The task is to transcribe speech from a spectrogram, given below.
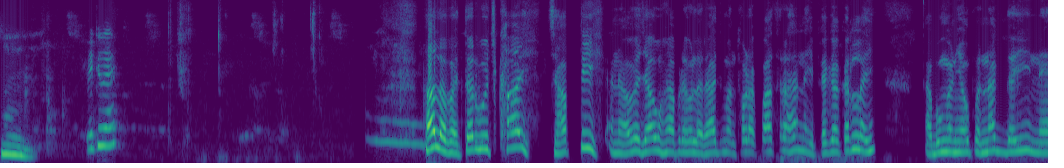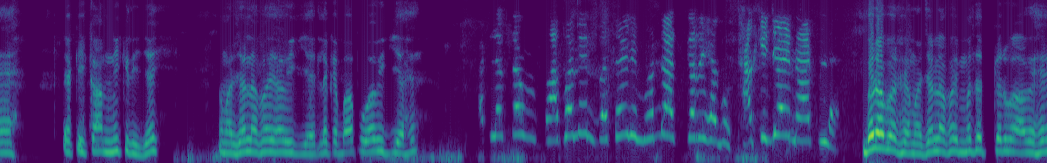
હમ મીઠું હે હાલો ભાઈ તરબૂચ ખાઈ ઝાપટી અને હવે જાવું છે આપણે ઓલા રાજમાન થોડાક પાથરા છે ને એ ભેગા કરી લઈ. આ બુંગણિયા ઉપર નાખી દઈ ને એક એ કામ નીકળી જાય. અમારા જલાભાઈ આવી ગયા એટલે કે બાપુ આવી ગયા છે એટલે બરાબર છે અમારા જલાભાઈ મદદ કરવા આવે છે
